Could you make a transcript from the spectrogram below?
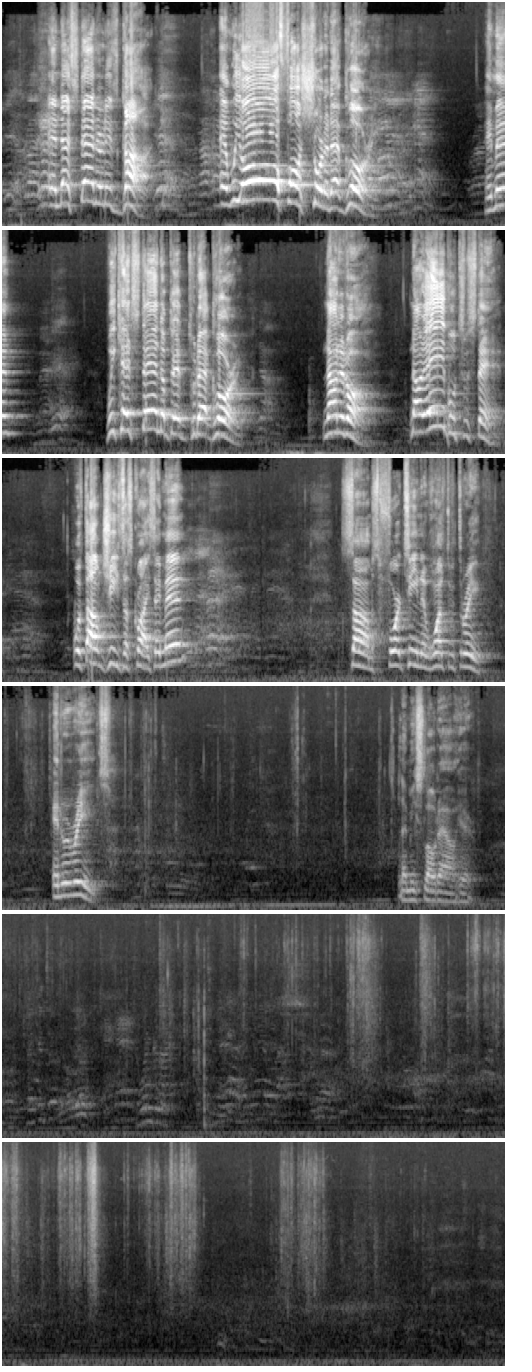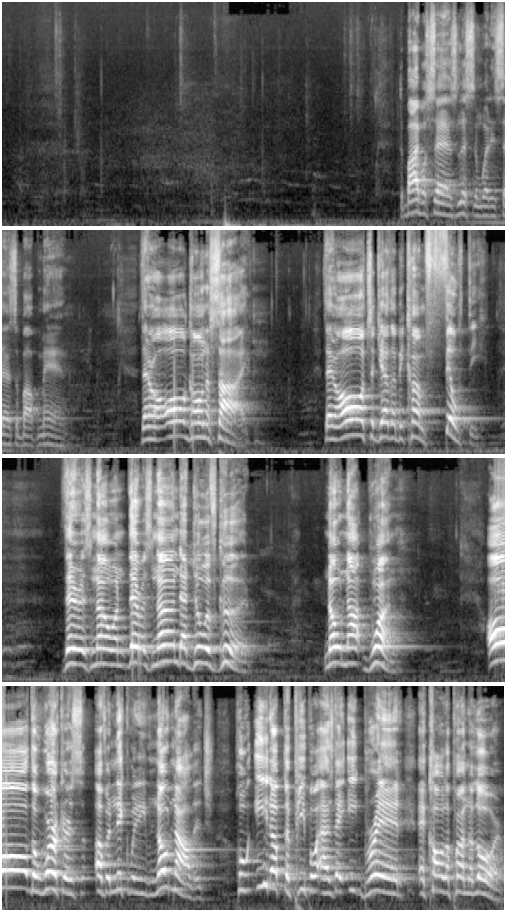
and that standard is God. And we all fall short of that glory. Amen. We can't stand up to, to that glory. Not at all. Not able to stand without Jesus Christ. Amen. Psalms 14 and 1 through 3. And it reads Let me slow down here. The Bible says, listen what it says about man. They are all gone aside. They all together become filthy. There is no one, there is none that doeth good. No, not one. All the workers of iniquity, no knowledge, who eat up the people as they eat bread and call upon the Lord.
